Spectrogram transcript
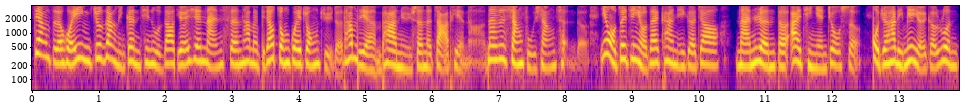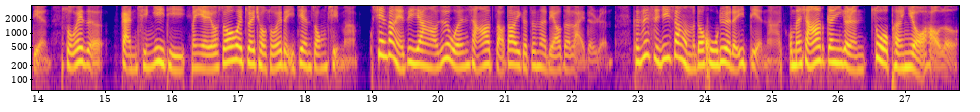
这样子的回应就让你更清楚知道，有一些男生他们比较中规中矩的，他们也很怕女生的诈骗啊，那是相辅相成的。因为我最近有在看一个叫《男人的爱情研究社》，我觉得它里面有一个论点，所谓的感情议题，我们也有时候会追求所谓的一见钟情嘛。线上也是一样哦，就是我很想要找到一个真的聊得来的人，可是实际上我们都忽略了一点啊，我们想要跟一个人做朋友好了。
